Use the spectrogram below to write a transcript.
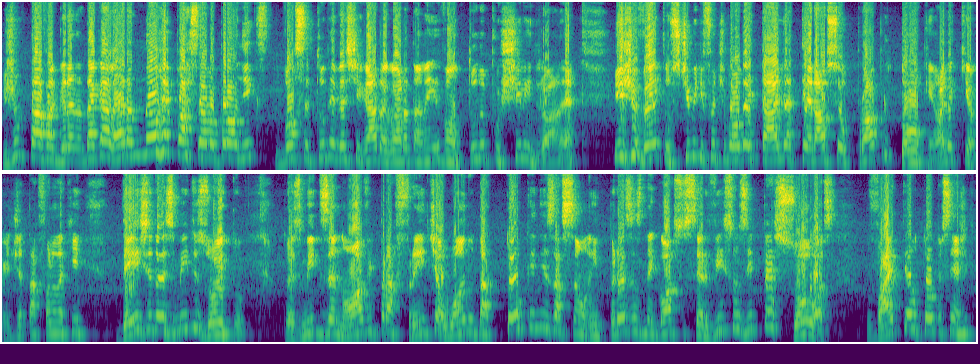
juntava a grana da galera, não repassava para o Knicks, vão ser tudo investigado agora também, vão tudo para o Chilindró, né? E Juventus, time de futebol da Itália, terá o seu próprio token. Olha aqui, ó, a gente já está falando aqui desde 2018. 2019 para frente é o ano da tokenização, empresas, negócios, serviços e pessoas vai ter o token assim. A gente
